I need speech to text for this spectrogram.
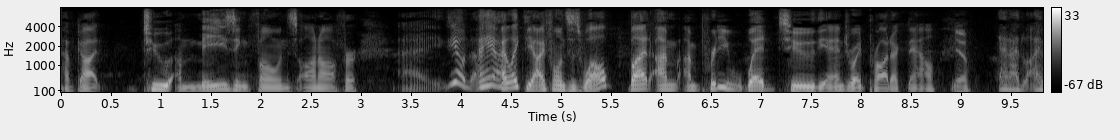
have got two amazing phones on offer. Uh, you know, hey, I like the iPhones as well, but I'm I'm pretty wed to the Android product now, yeah. and I I,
